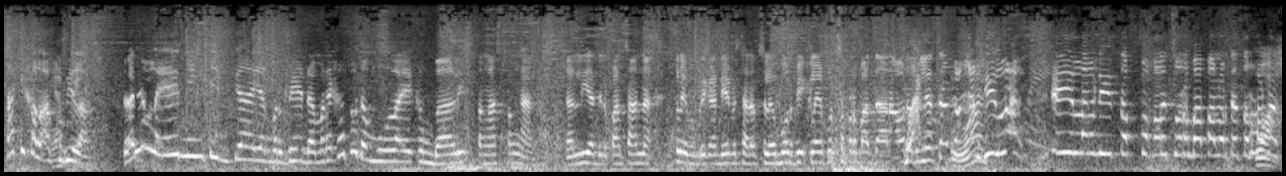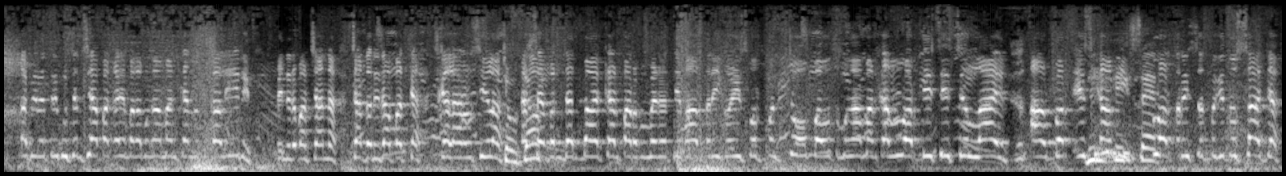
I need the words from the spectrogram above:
Tapi kalau aku Ya. bilang, dari laning tiga yang berbeda, mereka tuh udah mulai kembali setengah-setengah. Dan lihat di depan sana, Clay memberikan damage terhadap Sleo Murphy, Clay pun seperempat darah, udah dilihat bahkan hilang, hilang ditepuk oleh seorang bapak Lord yang terhormat. Tapi Retribution siapakah yang bakal mengamankan untuk kali ini? Main di depan sana, Cato didapatkan, sekali harus hilang, Seven dan bahkan para pemain dari tim Alter Ego Esports mencoba untuk mengamankan Lord di sisi lain. Albert is coming. Lord reset begitu saja.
